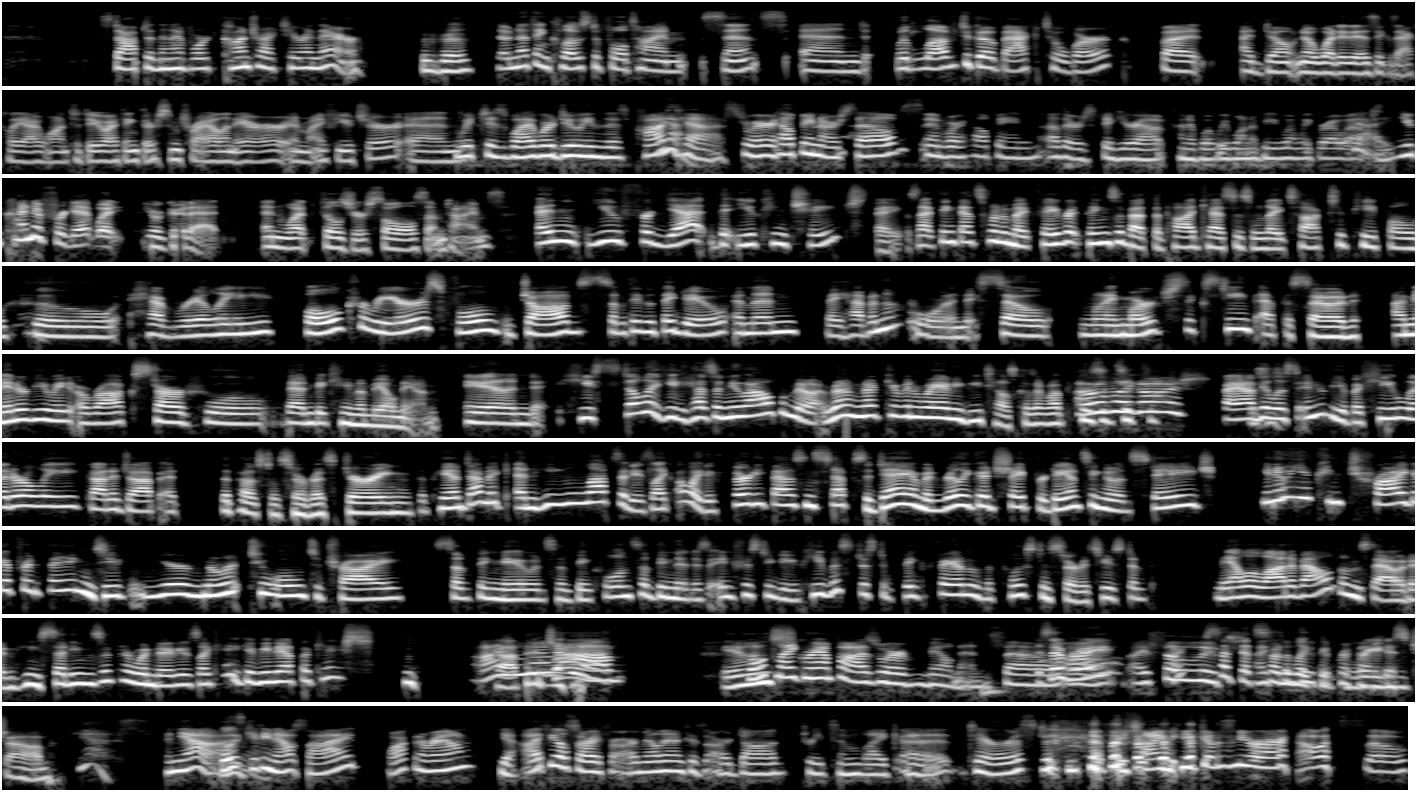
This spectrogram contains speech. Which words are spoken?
stopped, and then I've worked contract here and there Mm-hmm. So nothing close to full time since, and would love to go back to work, but I don't know what it is exactly I want to do. I think there's some trial and error in my future, and which is why we're doing this podcast. Yeah. We're helping ourselves and we're helping others figure out kind of what we want to be when we grow up. Yeah, you kind of forget what you're good at and what fills your soul sometimes and you forget that you can change things. I think that's one of my favorite things about the podcast is when I talk to people who have really full careers, full jobs, something that they do, and then they have another one. So my March 16th episode, I'm interviewing a rock star who then became a mailman. And he's still he has a new album out. I'm not giving away any details because I want because oh my gosh. fabulous interview. But he literally got a job at the Postal Service during the pandemic. And he loves it. He's like, oh, I do 30,000 steps a day. I'm in really good shape for dancing on stage. You know, you can try different things. You, you're not too old to try something new and something cool and something that is interesting to you. He was just a big fan of the Postal Service. He used to mail a lot of albums out. And he said he was in there one day and he was like, hey, give me an application. I Got the job. And Both my grandpas were mailmen. So is that right? I, I salute. I that sounded like the, the greatest job. Yes. And yeah, uh, getting outside, walking around. Yeah, I feel sorry for our mailman because our dog treats him like a terrorist every time he comes near our house. So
